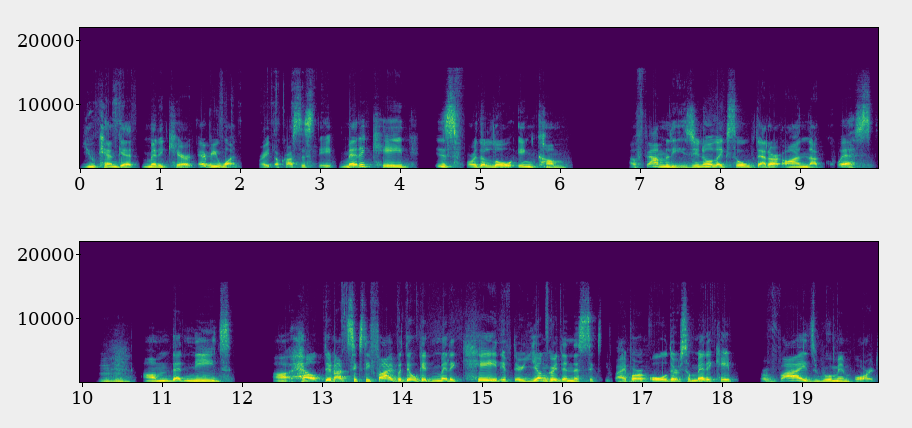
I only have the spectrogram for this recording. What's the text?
you can get Medicare, everyone, right, across the state. Medicaid is for the low income uh, families, you know, like so that are on uh, Quest, Mm-hmm. um, that needs uh, help. They're not 65, but they'll get Medicaid if they're younger than the 65 or older. So Medicaid provides room and board.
